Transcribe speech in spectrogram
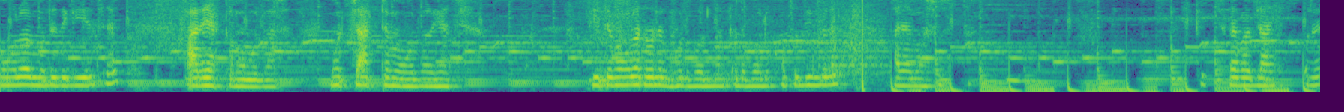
মঙ্গলবার মধ্যে দিয়ে গিয়েছে, আর একটা মঙ্গলবার, মোট চারটে মঙ্গলবার গেছে। তিনটে মঙ্গলবার তোমাদের ভুল বললাম, তাহলে বলো কতদিন ধরে আর আমি অসুস্থ? কিচ্ছু এবার যাই করে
